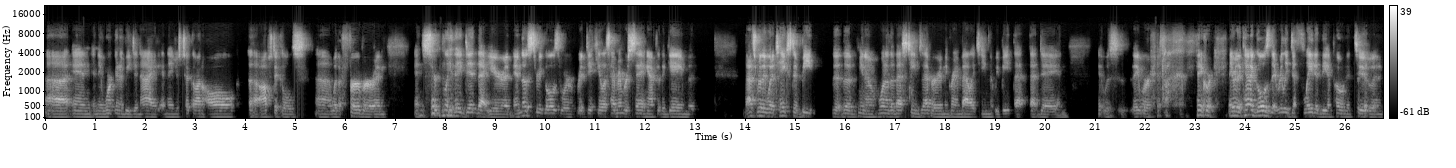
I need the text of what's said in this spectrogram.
Uh, and, and they weren't going to be denied. And they just took on all uh, obstacles uh, with a fervor and and certainly they did that year and, and those three goals were ridiculous i remember saying after the game that that's really what it takes to beat the, the you know one of the best teams ever in the grand valley team that we beat that that day and it was they were they were they were the kind of goals that really deflated the opponent too and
